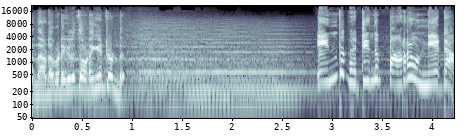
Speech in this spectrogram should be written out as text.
നടപടികൾ തുടങ്ങിയിട്ടുണ്ട്. എന്ത് പറ്റി പറ ഉണ്ണിയേട്ടാ.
